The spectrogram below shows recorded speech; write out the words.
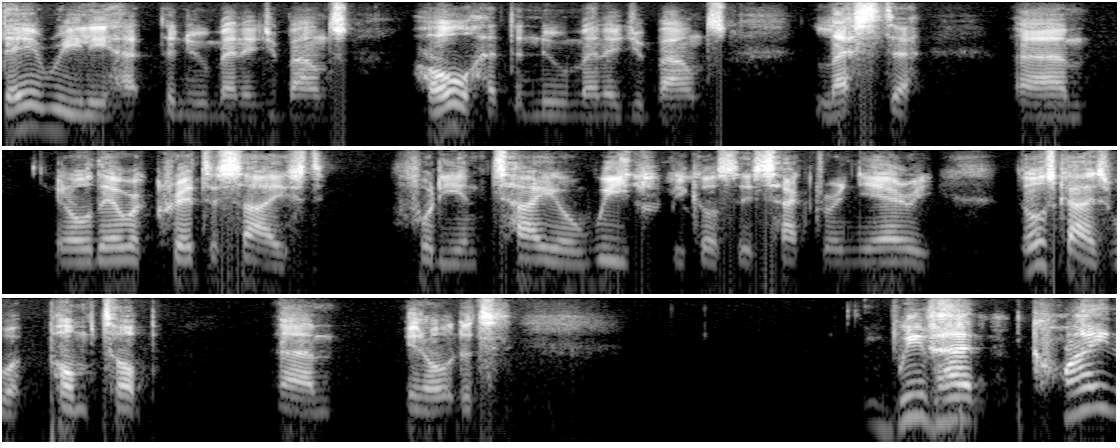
They really had the new manager bounce Hull had the new manager bounce. Leicester, um, you know, they were criticised for the entire week because they sacked Ranieri. Those guys were pumped up. Um, you know, that we've had quite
